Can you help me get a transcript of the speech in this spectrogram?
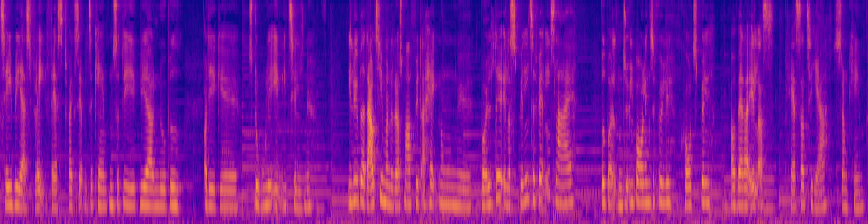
tape jeres flag fast, for eksempel til campen, så det ikke bliver nuppet, og det ikke øh, stole ind i teltene. I løbet af dagtimerne er det også meget fedt at have nogle øh, bolde eller spil til fællesleje. Fodbolden til ølbowling selvfølgelig, kortspil og hvad der ellers passer til jer som camp.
